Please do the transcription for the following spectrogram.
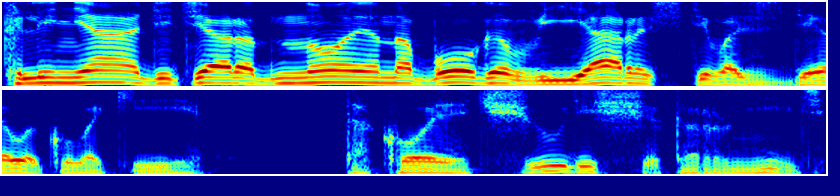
кляня дитя родное, на Бога в ярости воздела кулаки. Такое чудище кормить!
